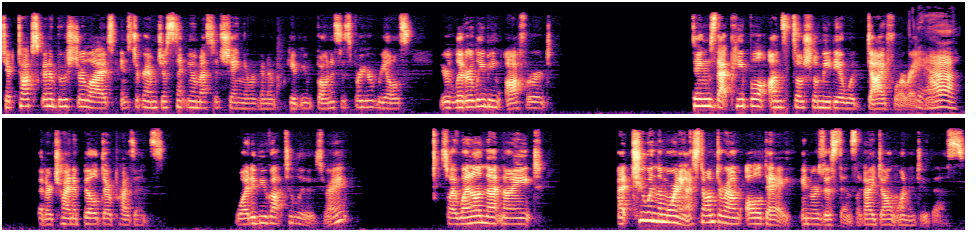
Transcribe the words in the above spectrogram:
TikTok's going to boost your lives. Instagram just sent you a message saying they were going to give you bonuses for your reels. You're literally being offered things that people on social media would die for right now that are trying to build their presence. What have you got to lose, right? So I went on that night at two in the morning. I stomped around all day in resistance. Like, I don't want to do this.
